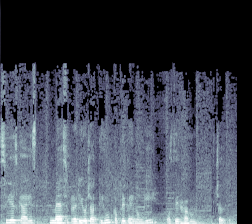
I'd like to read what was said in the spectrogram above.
सी एस गाइस मैं रेडी हो जाती हूँ, कपड़े पहनूँगी और फिर हम चलते हैं।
